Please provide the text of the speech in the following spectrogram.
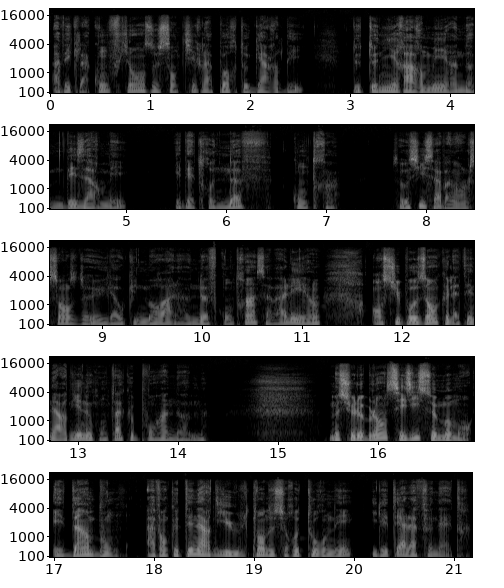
avec la confiance de sentir la porte gardée, de tenir armé un homme désarmé, et d'être neuf contre un. Ça aussi, ça va dans le sens de il a aucune morale. Un neuf contre un, ça va aller, hein, en supposant que la Thénardier ne compta que pour un homme. Monsieur Leblanc saisit ce moment, et d'un bond, avant que Thénardier eût le temps de se retourner, il était à la fenêtre.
